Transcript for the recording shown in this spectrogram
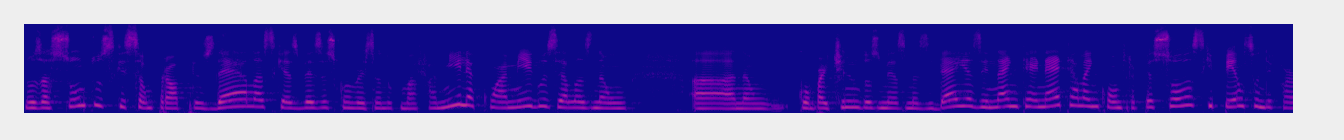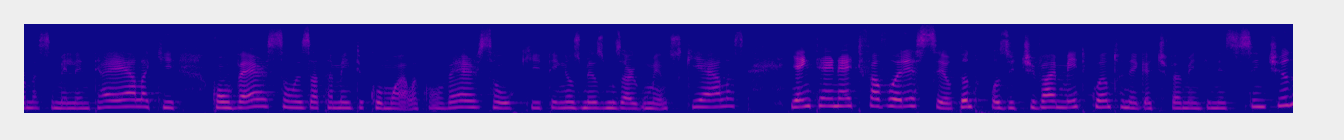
nos assuntos que são próprios delas, que às vezes conversando com uma família, com amigos, elas não, uh, não compartilham das mesmas ideias, e na internet ela encontra pessoas que pensam de forma semelhante a ela, que conversam conversam exatamente como ela conversa ou que têm os mesmos argumentos que elas. E a internet favoreceu, tanto positivamente quanto negativamente nesse sentido,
